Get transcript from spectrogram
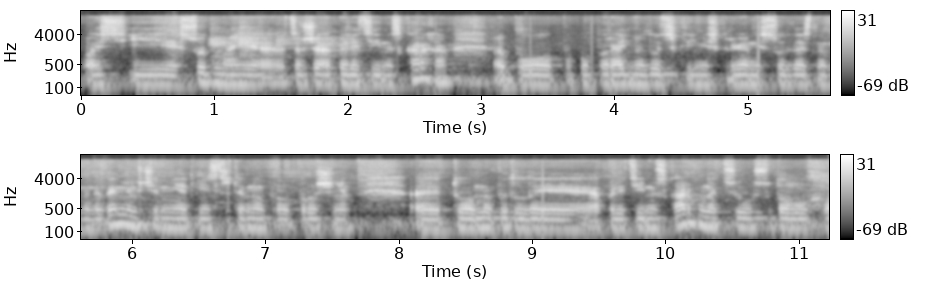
Ось і суд має це вже апеляційна скарга, бо по попередньо Луцький міськрайонний суд визнав мене винним в вчиненні адміністративного правопорушення. Е, То ми подали апеляційну скаргу на цю судову ухвалу,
